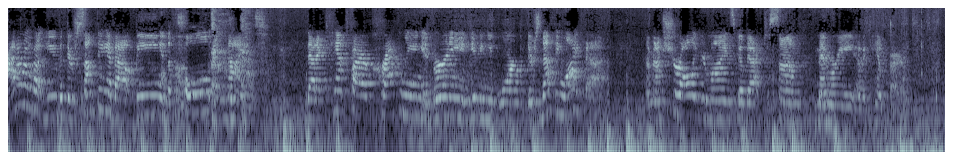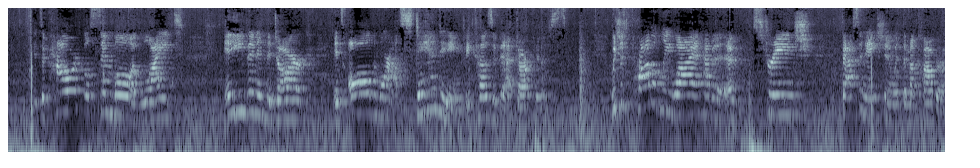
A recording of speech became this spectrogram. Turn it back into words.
I don't know about you, but there's something about being in the cold at night that a campfire crackling and burning and giving you warmth. There's nothing like that. I mean, I'm sure all of your minds go back to some memory of a campfire. It's a powerful symbol of light, even in the dark. It's all the more outstanding because of that darkness. Which is probably why I have a, a strange fascination with the macabre.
